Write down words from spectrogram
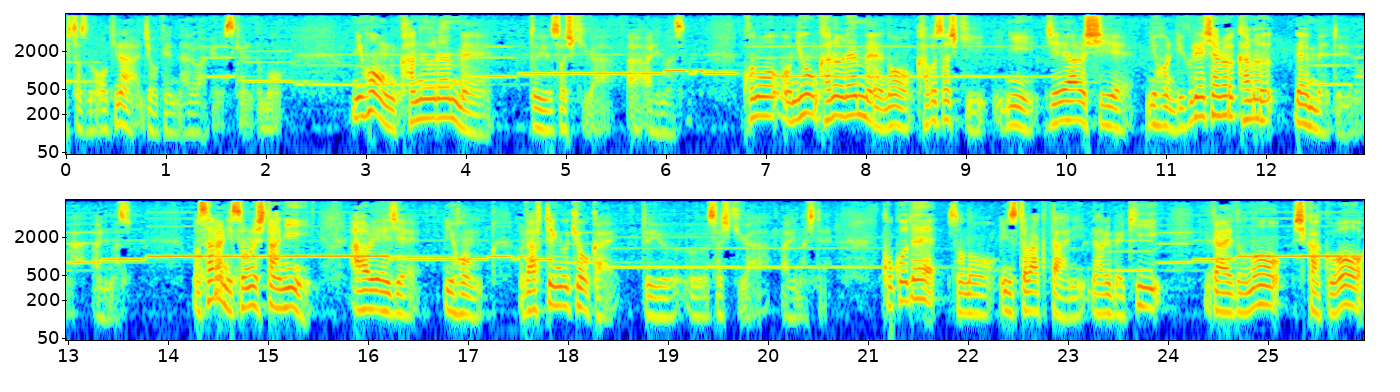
一つの大きな条件になるわけですけれども日本カヌー連盟という組織があります。この日本カヌー連盟の下部組織に JRCA 日本リクレーショナルカヌー連盟というのがあります。さらにその下に RAJ 日本ラフティング協会という組織がありましてここでそのインストラクターになるべきガイドの資格を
